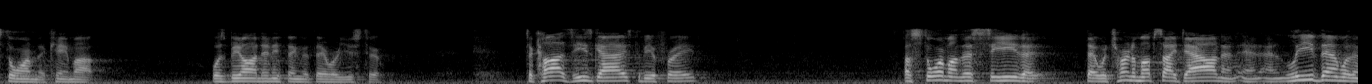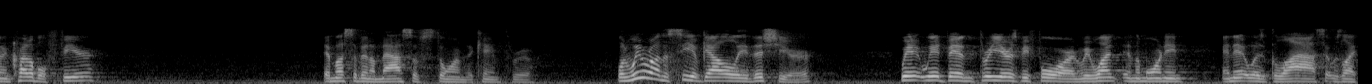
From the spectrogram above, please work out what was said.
storm that came up was beyond anything that they were used to. To cause these guys to be afraid, a storm on this sea that, that would turn them upside down and, and, and leave them with an incredible fear, it must have been a massive storm that came through. When we were on the Sea of Galilee this year, we, we had been three years before, and we went in the morning and it was glass. It was like,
